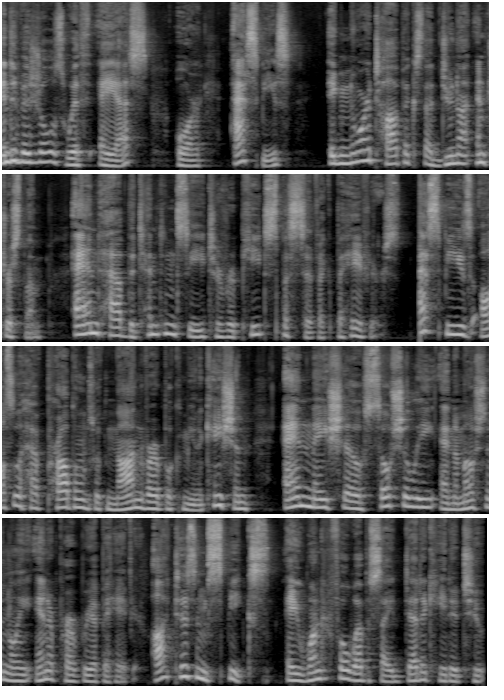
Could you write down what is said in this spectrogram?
Individuals with AS, or ASPIES, ignore topics that do not interest them and have the tendency to repeat specific behaviors. ASPIES also have problems with nonverbal communication and may show socially and emotionally inappropriate behavior. Autism Speaks, a wonderful website dedicated to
